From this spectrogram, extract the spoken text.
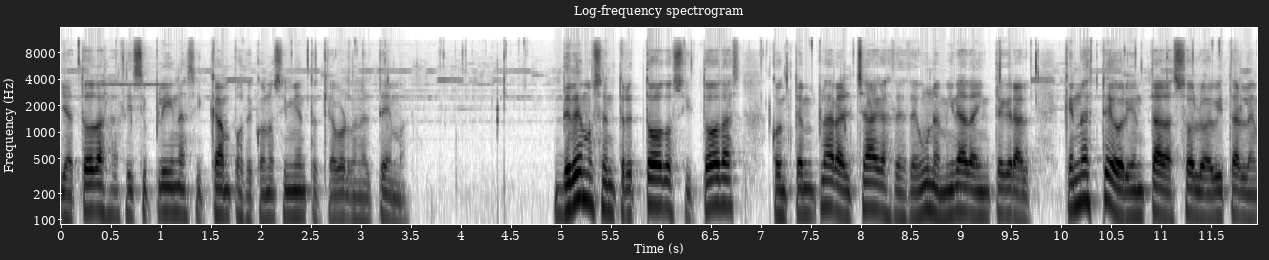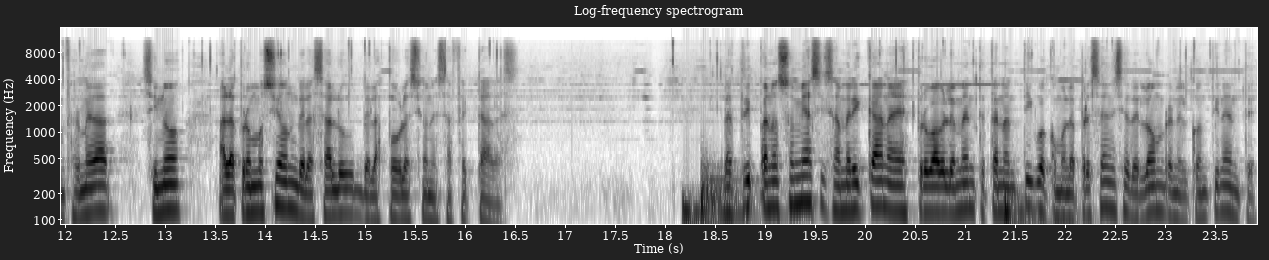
y a todas las disciplinas y campos de conocimiento que abordan el tema. Debemos entre todos y todas contemplar al Chagas desde una mirada integral que no esté orientada solo a evitar la enfermedad, sino a la promoción de la salud de las poblaciones afectadas. La tripanosomiasis americana es probablemente tan antigua como la presencia del hombre en el continente,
